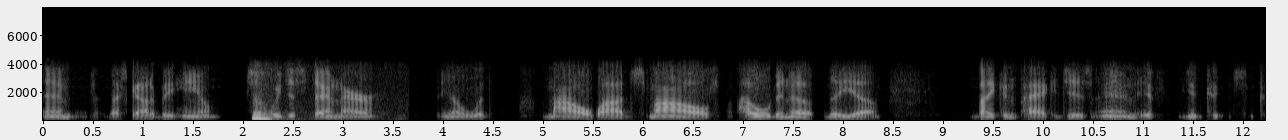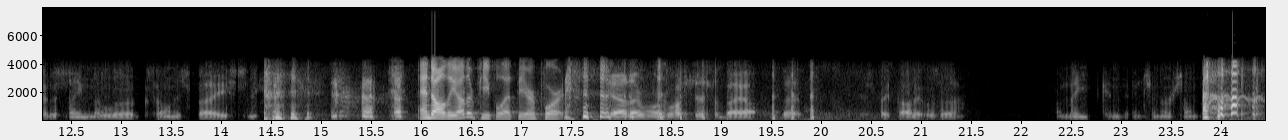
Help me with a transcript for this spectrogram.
and that's got to be him so Hmm. we just stand there you know with mile wide smiles holding up the uh bacon packages and if you could could have seen the looks on his face and all the other people at the airport. yeah they were what's this about but I guess they thought it was a a meat convention or something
